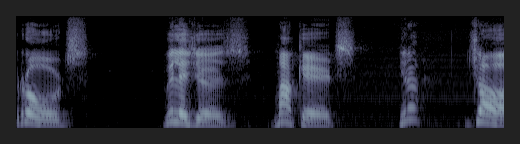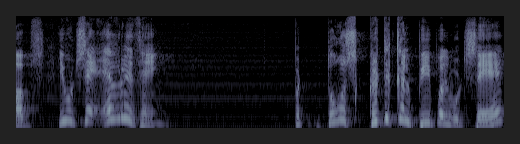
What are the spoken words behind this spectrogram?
roads, villages, markets, you know, jobs. He would say everything. But those critical people would say,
